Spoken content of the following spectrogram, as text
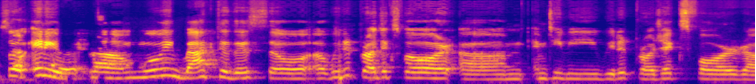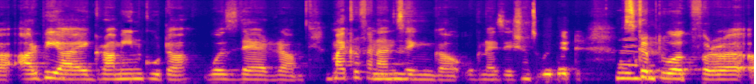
so anyway, uh, moving back to this, so uh, we did projects for um, MTV. We did projects for uh, RBI. Grameen Koota was their um, microfinancing mm-hmm. organization. So we did mm-hmm. script work for uh, uh,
